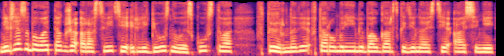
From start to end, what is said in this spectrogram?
Нельзя забывать также о расцвете религиозного искусства в Тырнове, Втором Риме болгарской династии Асеней,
